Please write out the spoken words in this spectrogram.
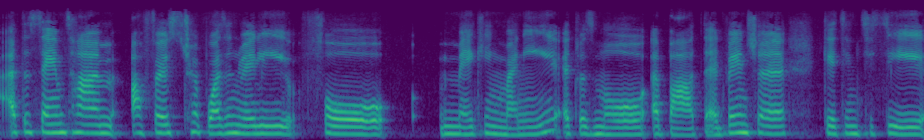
At the same time, our first trip wasn't really for making money. It was more about the adventure, getting to see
